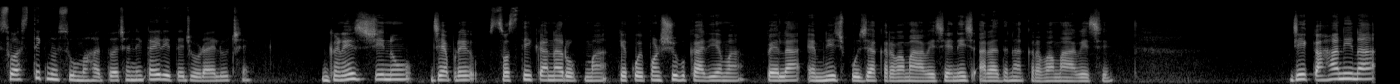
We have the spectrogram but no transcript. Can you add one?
સ્વસ્તિકનું શું મહત્વ છે અને કઈ રીતે જોડાયેલું છે? ગણેશજીનું જે આપણે સ્વસ્તિકાના રૂપમાં કે કોઈ પણ શુભ કાર્યમાં પહેલાં એમની જ પૂજા કરવામાં આવે છે, એની જ આરાધના કરવામાં આવે છે. જે કહાનીના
